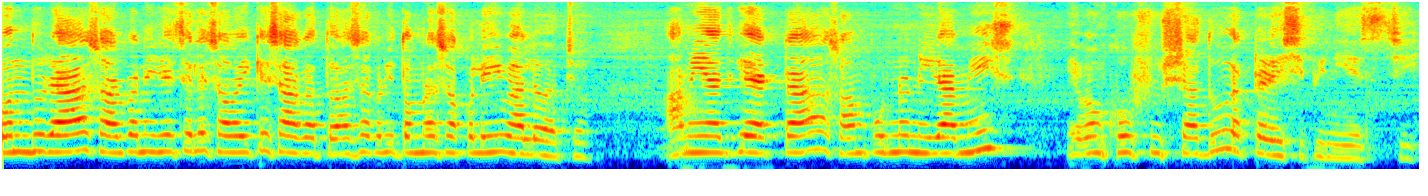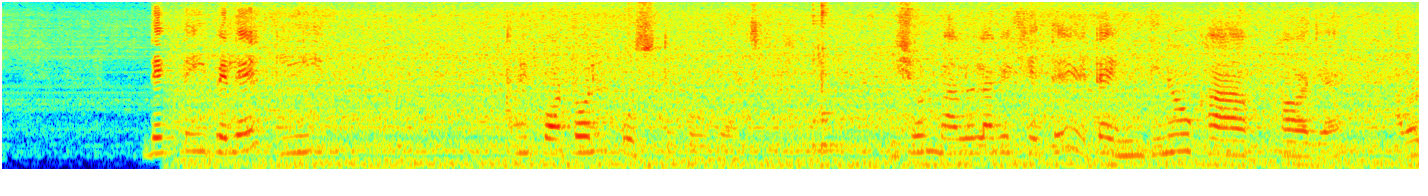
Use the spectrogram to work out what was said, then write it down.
বন্ধুরা সর্বানিজে ছেলে সবাইকে স্বাগত। আশা করি তোমরা সকলেই ভালো আছো। আমি আজকে একটা সম্পূর্ণ নিরামিষ এবং খুব সুস্বাদু একটা রেসিপি নিয়ে এসেছি। দেখতেই পেলে কি আমি পটল পোস্ত করব আজকে। ভীষণ ভালো লাগে খেতে, এটা এমনি দিনেও খাওয়া খাওয়া যায়। আবার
